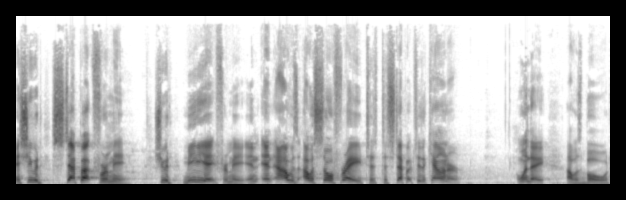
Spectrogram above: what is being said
and she would step up for me. She would mediate for me. And, and I, was, I was so afraid to, to step up to the counter. One day, I was bold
